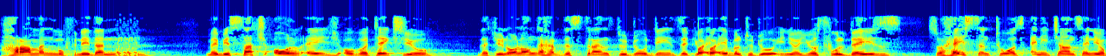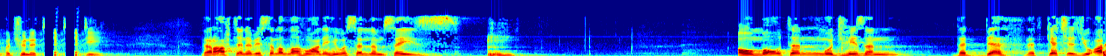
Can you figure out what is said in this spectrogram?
Haraman mufnidan, maybe such old age overtakes you that you no longer have the strength to do deeds that you were able to do in your youthful days. So hasten towards any chance, any opportunity. Thereafter, Nabi sallallahu alayhi wasallam says, O mawtan mujhizan, the death that catches you up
